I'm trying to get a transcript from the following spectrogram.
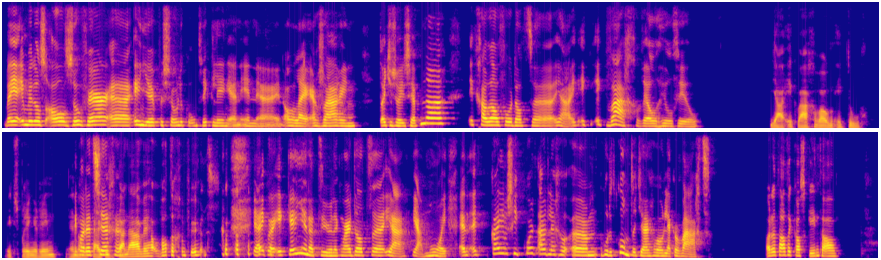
Ben je inmiddels al zover uh, in je persoonlijke ontwikkeling en in, uh, in allerlei ervaring dat je zoiets hebt? Nou, ik ga wel voor dat, ja, ik, ik, ik waag wel heel veel. Ja, ik waag gewoon, ik doe. Ik spring erin en ik dan kijk zeggen. ik daarna wel wat er gebeurt. ja, ik, ik ken je natuurlijk, maar dat, ja, ja, mooi. En, en, kan je misschien kort uitleggen um, hoe het komt dat jij gewoon lekker waagt? Oh, dat had ik als kind al.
